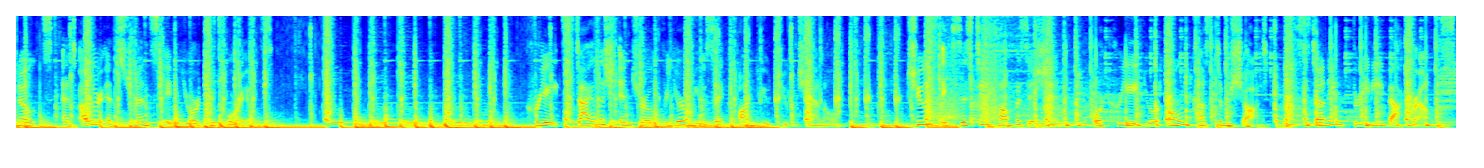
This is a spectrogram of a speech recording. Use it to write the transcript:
notes, and other instruments in your tutorials. Create stylish intro for your music on YouTube channel. Choose existing composition or create your own custom shot with stunning 3D backgrounds.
